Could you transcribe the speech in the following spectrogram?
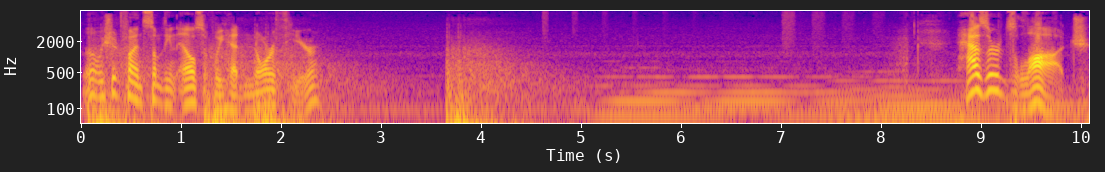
Well, we should find something else if we head north here. Hazard's Lodge.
